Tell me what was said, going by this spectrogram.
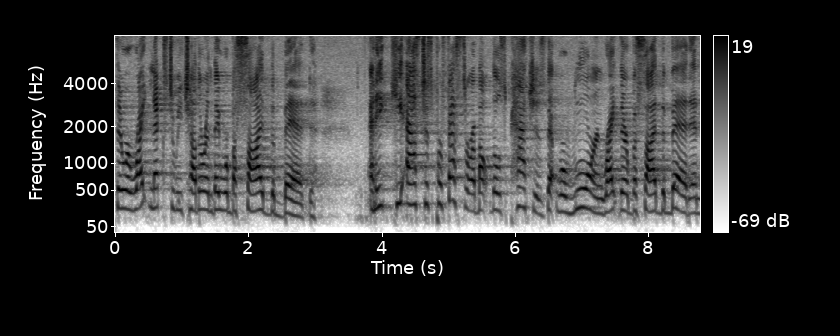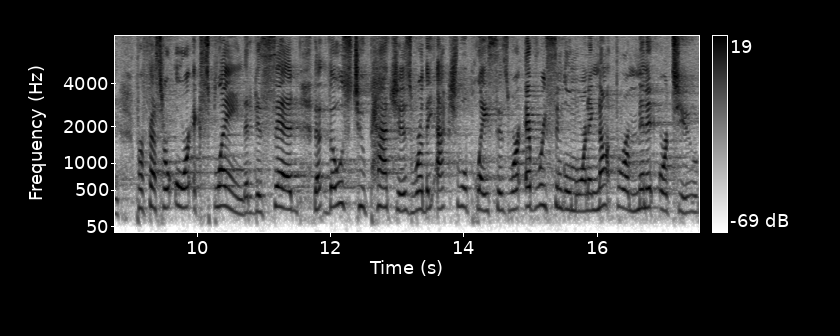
They were right next to each other and they were beside the bed. And he, he asked his professor about those patches that were worn right there beside the bed. And Professor Orr explained that it is said that those two patches were the actual places where every single morning, not for a minute or two,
